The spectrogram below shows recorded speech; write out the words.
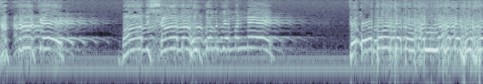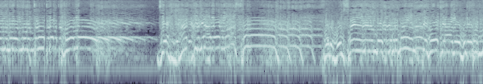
حتیٰ کہ بادشاہ دا حکم جے منے تے ادو جب اللہ کے حکم کے مطابق ہو جے حق جائے ماسا پھر حسین قربان سے ہو جائے حکم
